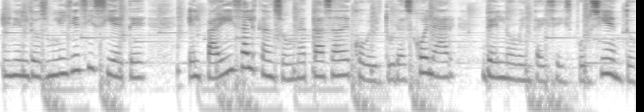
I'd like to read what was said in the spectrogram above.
En el 2017, el país alcanzó una tasa de cobertura escolar del 96%.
